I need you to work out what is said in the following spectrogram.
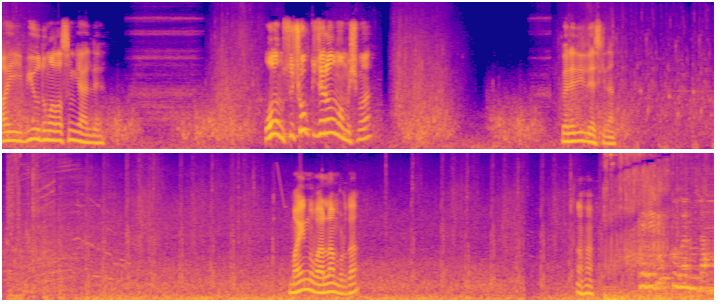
Ay bir yudum alasım geldi. Oğlum su çok güzel olmamış mı? Böyle değildi eskiden. Mayın mı var lan burada? Aha. Pelerin kullanımda.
